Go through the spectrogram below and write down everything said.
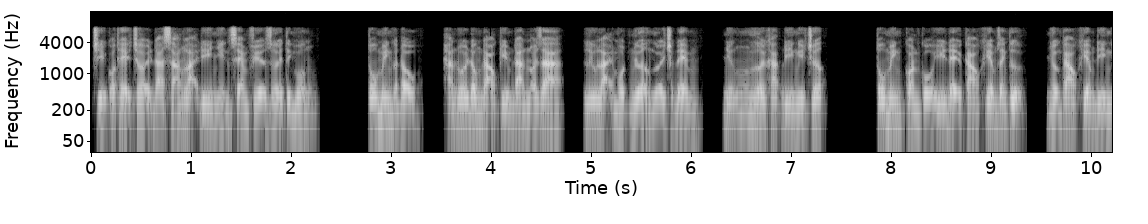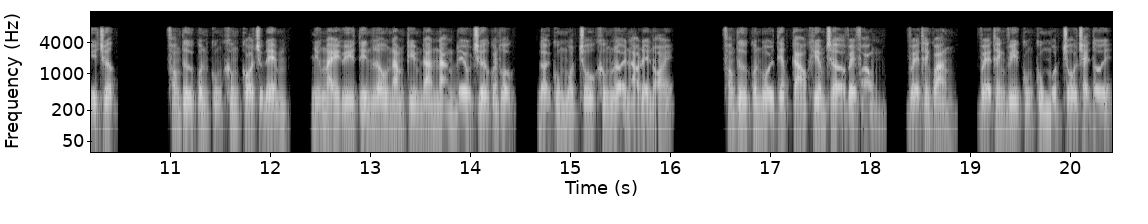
chỉ có thể trời đã sáng lại đi nhìn xem phía dưới tình huống. Tô minh gật đầu, hắn đối đông đảo kim đan nói ra, lưu lại một nửa người trước đêm, những người khác đi nghỉ trước. Tô minh còn cố ý để cao khiêm danh tự, nhường cao khiêm đi nghỉ trước. Phong tử quân cũng không có trực đêm, những này uy tín lâu năm kim đan nàng đều chưa quen thuộc, đợi cùng một chỗ không lời nào để nói. Phong tử quân bồi tiếp cao khiêm trở về phòng, vệ thanh quang, vệ thanh vi cũng cùng một chỗ chạy tới.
